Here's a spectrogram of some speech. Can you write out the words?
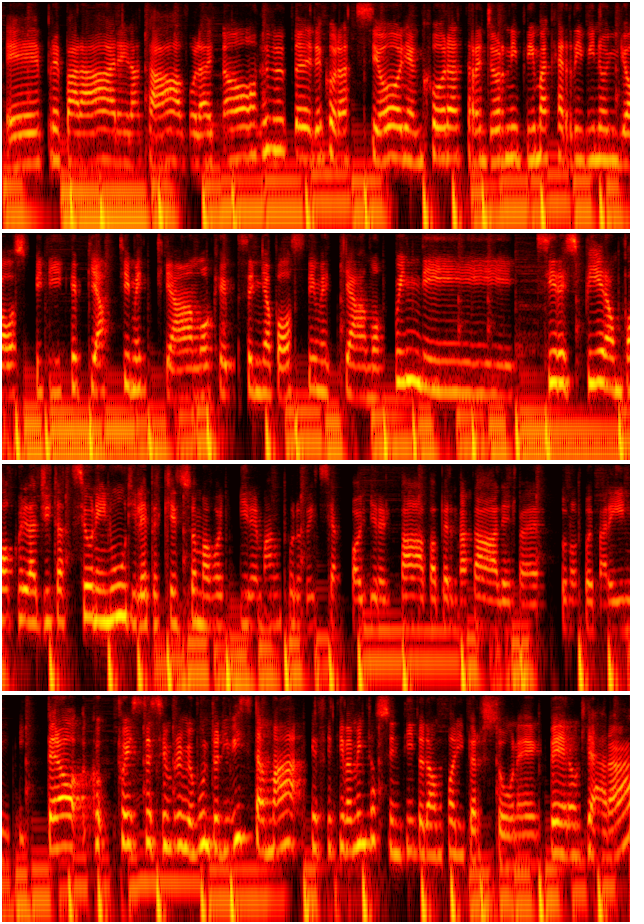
e preparare la tavola, no? tutte le decorazioni ancora tre giorni prima che arrivino gli ospiti, che piatti mettiamo, che segnaposti mettiamo. Quindi si respira un po' quell'agitazione inutile perché insomma voglio dire manco dovessi accogliere il Papa per Natale, cioè sono tuoi parenti. Però co- questo è sempre il mio punto di vista, ma effettivamente ho sentito da un po' di persone, vero Chiara?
